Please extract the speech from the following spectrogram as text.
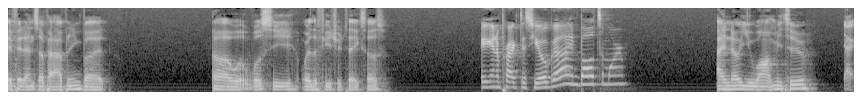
if it ends up happening, but uh, we'll, we'll see where the future takes us. Are you going to practice yoga in Baltimore? I know you want me to, I,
